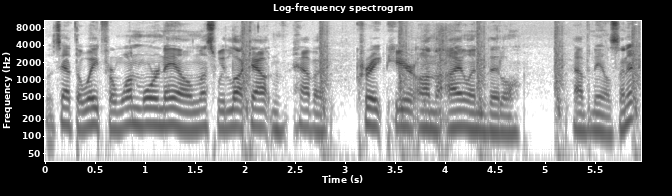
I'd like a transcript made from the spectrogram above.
let's have to wait for one more nail unless we luck out and have a crate here on the island that'll have nails in it.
